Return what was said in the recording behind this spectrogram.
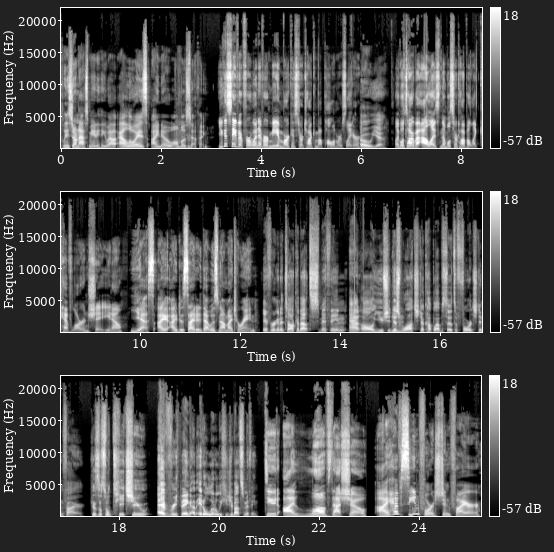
Please don't ask me anything about alloys. I know mm-hmm. almost nothing. You can save it for whenever me and Marcus start talking about polymers later. Oh yeah. Like we'll talk about alloys, and then we'll start talking about like Kevlar and shit. You know? Yes, I, I decided that was not my terrain. If we're gonna talk about smithing at all, you should just mm-hmm. watch a couple episodes of Forged in Fire because this will teach you everything. Uh, it'll literally teach you about smithing. Dude, I love that show. I have seen Forged in Fire.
